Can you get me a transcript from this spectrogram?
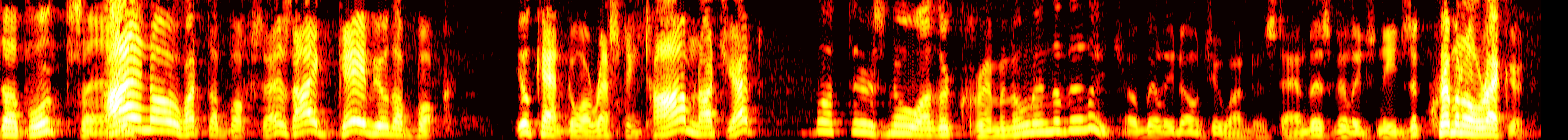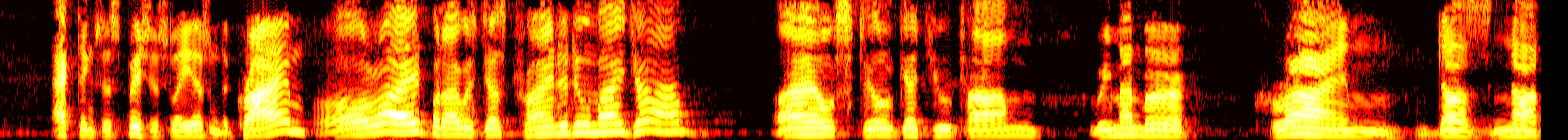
The book says. I know what the book says. I gave you the book. You can't go arresting Tom, not yet. But there's no other criminal in the village. Oh, Billy, don't you understand? This village needs a criminal record. Acting suspiciously isn't a crime. All right, but I was just trying to do my job. I'll still get you, Tom. Remember, crime does not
